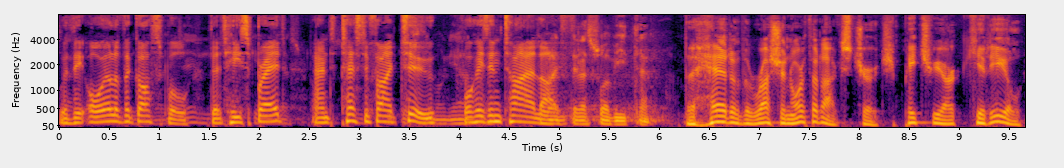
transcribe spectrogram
with the oil of the gospel that he spread and testified to for his entire life. The head of the Russian Orthodox Church, Patriarch Kirill,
